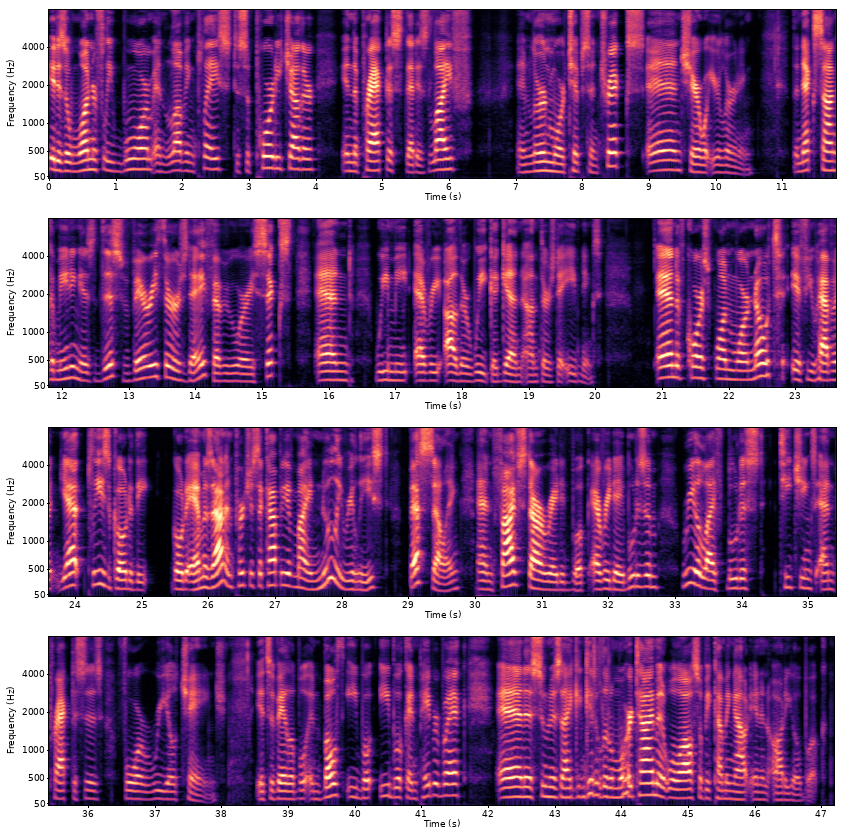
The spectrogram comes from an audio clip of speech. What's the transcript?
It is a wonderfully warm and loving place to support each other in the practice that is life and learn more tips and tricks and share what you're learning. The next Sangha meeting is this very Thursday, February 6th, and we meet every other week again on Thursday evenings. And of course, one more note, if you haven't yet, please go to the go to Amazon and purchase a copy of my newly released, best-selling, and 5-star rated book Everyday Buddhism: Real Life Buddhist Teachings and Practices for Real Change. It's available in both ebook, ebook and paperback, and as soon as I can get a little more time, it will also be coming out in an audiobook.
